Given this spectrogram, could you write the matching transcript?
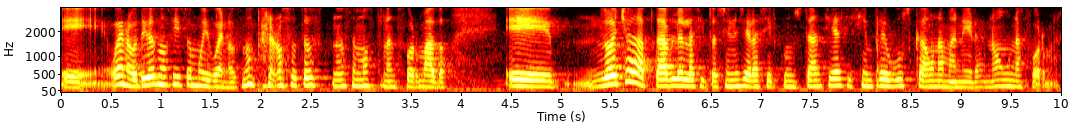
Eh, bueno, Dios nos hizo muy buenos, ¿no? Pero nosotros nos hemos transformado. Eh, lo hecho adaptable a las situaciones y a las circunstancias y siempre busca una manera, ¿no? Una forma.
